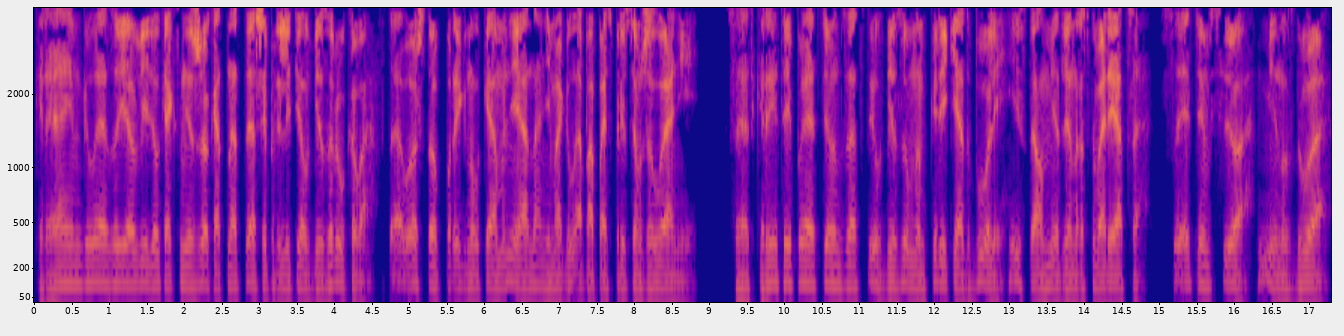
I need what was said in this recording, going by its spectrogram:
Краем глаза я увидел, как снежок от Наташи прилетел в Безрукова. В того, что прыгнул ко мне, она не могла попасть при всем желании. С открытой пастью он застыл в безумном крике от боли и стал медленно растворяться. С этим все, минус два.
